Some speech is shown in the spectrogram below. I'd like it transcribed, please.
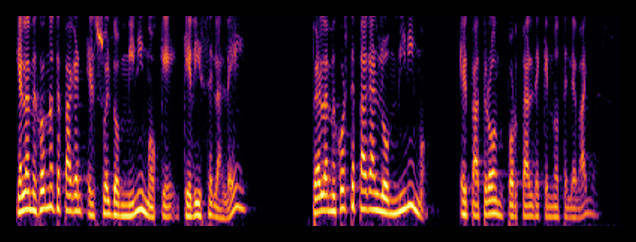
Y a lo mejor no te pagan el sueldo mínimo que, que dice la ley, pero a lo mejor te pagan lo mínimo el patrón por tal de que no te le vayas.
